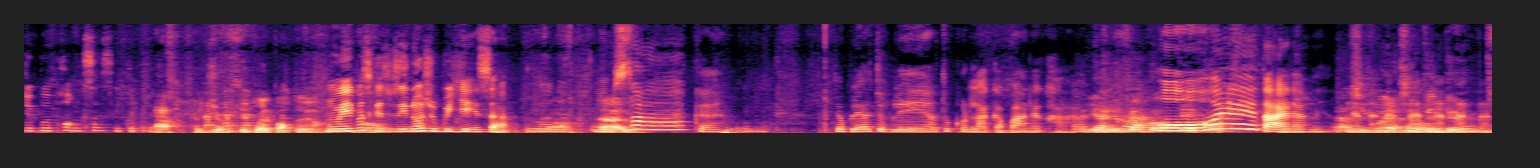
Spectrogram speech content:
Tu peux prendre ça, s'il te plaît. Ah, c'est toi le porteur. Oui, parce que sinon j'oubliais ça. Voilà. Mon Ah oui. sac. จบแล้วจบแล้วทุกคนลากลับบ้านแล้วค่ะ Rien, elle le fait encore. โอ้ยตายแล้วนี่อ่านั่น c'est นั่น quoi, นั่น c'est นั่น deux นั่นนั่น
